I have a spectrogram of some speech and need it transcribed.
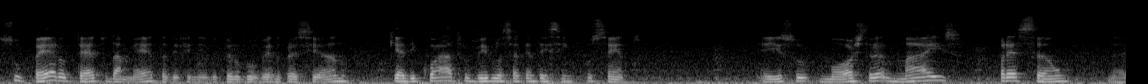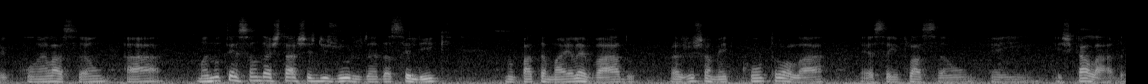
supera o teto da meta definido pelo governo para esse ano, que é de 4,75%. E isso mostra mais pressão né, com relação à manutenção das taxas de juros né, da Selic num patamar elevado para justamente controlar essa inflação em escalada.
